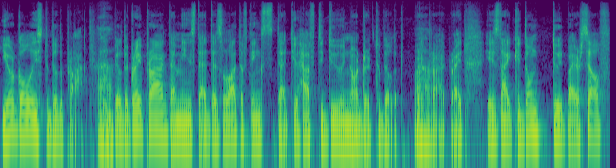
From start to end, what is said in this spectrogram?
your goal is to build a product. Uh-huh. To build a great product. That means that there's a lot of things that you have to do in order to build a great uh-huh. product, right? It's like you don't do it by yourself.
